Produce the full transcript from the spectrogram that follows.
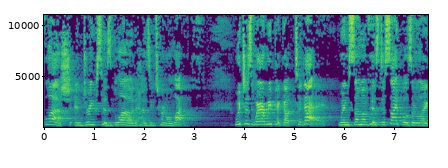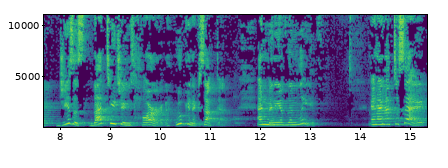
flesh and drinks his blood has eternal life. Which is where we pick up today, when some of his disciples are like, Jesus, that teaching's hard. Who can accept it? And many of them leave. And I have to say,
